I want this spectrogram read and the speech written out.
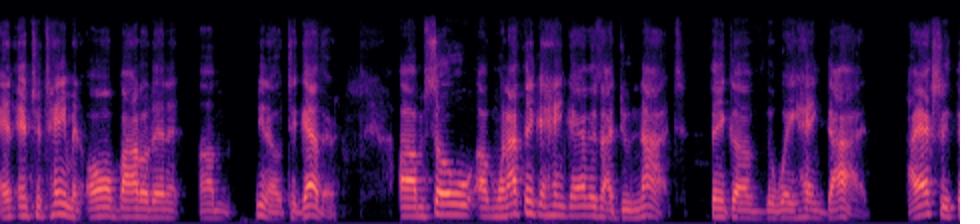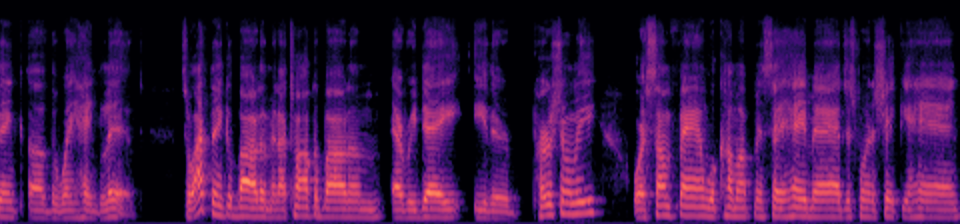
and entertainment all bottled in it, um, you know, together. Um, so um, when I think of Hank Gathers, I do not think of the way Hank died. I actually think of the way Hank lived. So I think about him and I talk about him every day, either personally or some fan will come up and say, "Hey, man, I just want to shake your hand.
